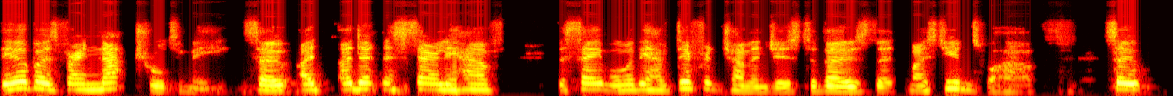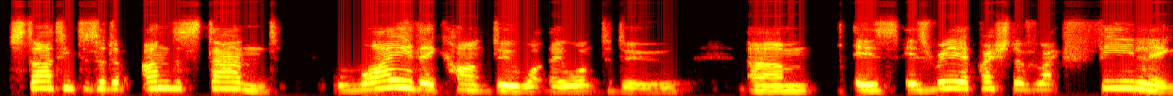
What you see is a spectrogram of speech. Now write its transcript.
the oboe is very natural to me. So I, I don't necessarily have the same, or maybe have different challenges to those that my students will have. So starting to sort of understand why they can't do what they want to do um, is is really a question of like feeling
